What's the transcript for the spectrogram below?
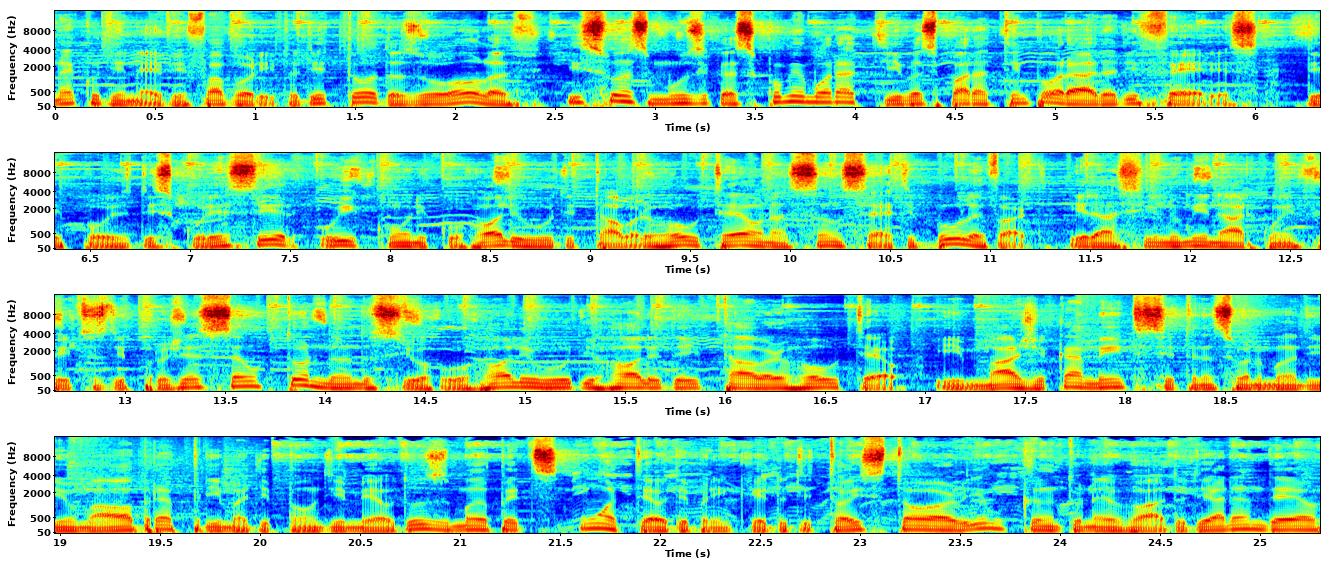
boneco de neve favorito de todas, o Olaf, e suas músicas comemorativas para a temporada de férias. Depois de escurecer, o icônico Hollywood Tower Hotel na Sunset Boulevard irá se iluminar com efeitos de projeção, tornando-se o Hollywood Holiday Tower Hotel e magicamente se transformando em uma obra-prima de pão de mel dos Muppets, um hotel de brinquedo de Toy Story, um canto nevado de Arandel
